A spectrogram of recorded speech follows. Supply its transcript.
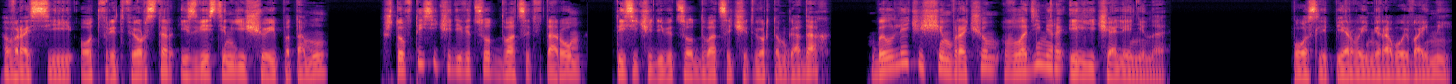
В России Отфрид Ферстер известен еще и потому, что в 1922-1924 годах был лечащим врачом Владимира Ильича Ленина. После Первой мировой войны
